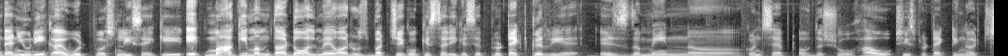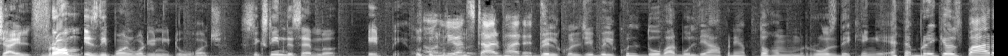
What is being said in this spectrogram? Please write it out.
different and unique I would personally say कि एक माँ की ममता डॉल में और उस बच्चे को किस तरीके से प्रोटेक्ट कर रही है is the main concept of the show how she is protecting her child from is the point what you need to watch 16 दिसंबर 8 पे ओनली ऑन स्टार भारत बिल्कुल जी बिल्कुल। दो बार बोल दिया आपने अब तो हम रोज देखेंगे। ब्रेक के उस पार।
